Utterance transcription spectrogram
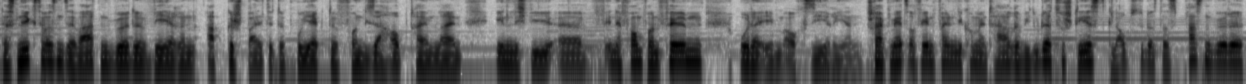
das nächste, was uns erwarten würde, wären abgespaltete Projekte von dieser Haupttimeline, ähnlich wie äh, in der Form von Filmen oder eben auch Serien. Schreib mir jetzt auf jeden Fall in die Kommentare, wie du dazu stehst. Glaubst du, dass das passen würde?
